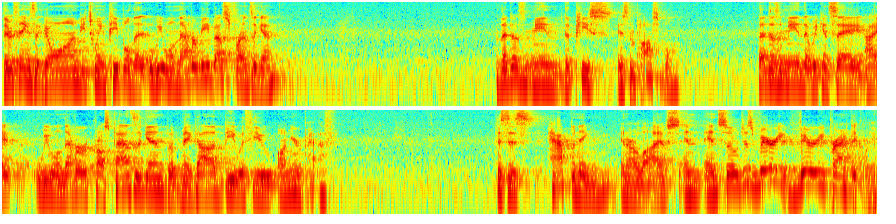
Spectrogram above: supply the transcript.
There are things that go on between people that we will never be best friends again. But that doesn't mean that peace is impossible. That doesn't mean that we can say, I, we will never cross paths again, but may God be with you on your path. This is happening in our lives. And, and so, just very, very practically,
